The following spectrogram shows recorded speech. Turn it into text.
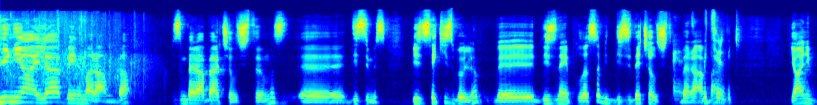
Dünyayla benim aramda bizim beraber çalıştığımız e, dizimiz. Biz 8 bölüm e, Disney Plus'a bir dizide çalıştık Evet, beraber. bitirdik. Yani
